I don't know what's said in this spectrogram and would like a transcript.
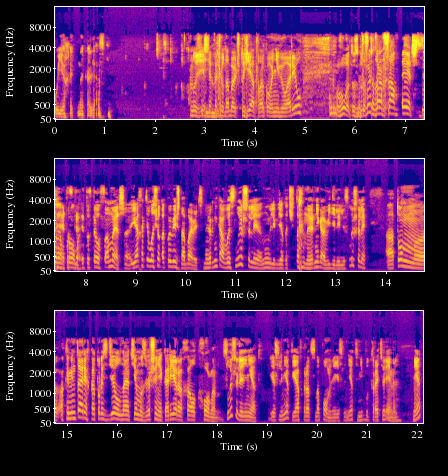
уехать на коляске. Ну, здесь я хочу добавить, что я такого не говорил. Вот, с Это другой сказал стороны... сам Эдж в Да, своем это, промо. ска- это сказал сам Эдж. Я хотел еще такую вещь добавить. Наверняка вы слышали, ну или где-то читали, наверняка видели или слышали, о том, э, о комментариях, которые сделал на тему завершения карьеры Халк Хоган. Слышали или нет? Если нет, я вкратце напомню. Если нет, не буду тратить время. Нет?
